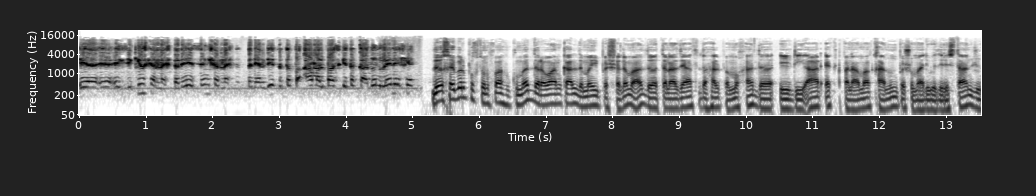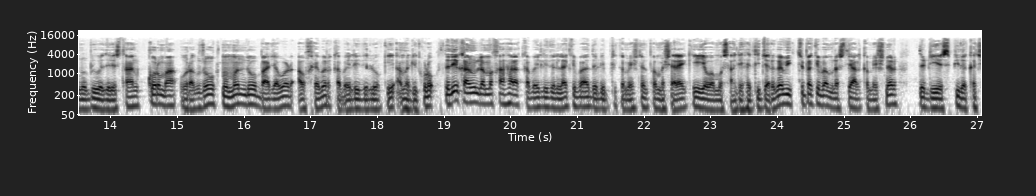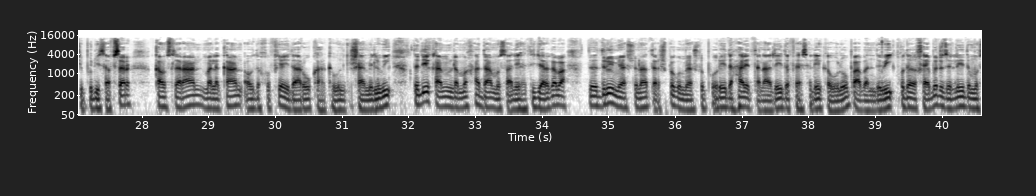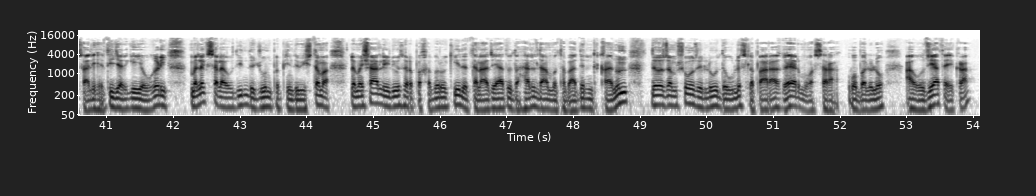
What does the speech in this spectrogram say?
اکزیکیوشن نشته دی سنکشن نشته د نېمدې ته ته په عام الفاظ کې ته قانون ویلی شې؟ د خیبر پښتونخوا حکومت د روان کال د مۍ په شلمه د تنازعاتو د حل په موخه د ای ډي آر اېکټ په نامه قانون په شمالي وزیرستان، جنوبي وزیرستان، کورما، اورکزو، مومندو، باجوړ او خیبر قبایلي ضلعو کې عملي کړو. د دې قانون له مخه هره قبایلي ضلعه کې به د ډپټي کمېشنر په مشرۍ کې یوه مصالحتي جرګه وي چې پکې به مرستیال کمېشنر، د ډي اېس پي د کچې پولیس افسر، کونسلران، ملکان او د خفیه ادارو کارکوونکي شامل وي. د دې قانون له مخه دا مصالحتي جرګه به د دريو میاشتو نه تر شپږو میاشتو پورې د هرې تنازعې د فیصلې کولو پابنده وي، خو د خیبر ضلعې د مصالحتي جرګې یو غړي ملک صلاح الدین د جون په پنځه ویشت مه له مشال رېډیو سره په خبرو کې د تنازعاتو د حل دا متبادل قانون د ضم شوو ضلعو د ولس لپاره غیر موثره وبللو او زیاته یې کړه،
